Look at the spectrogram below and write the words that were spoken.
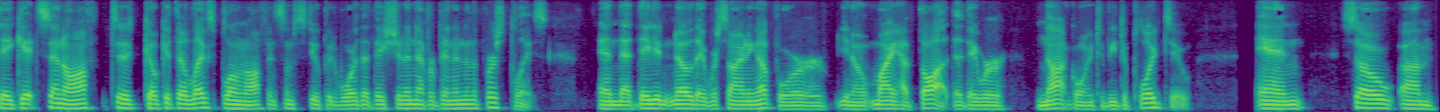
they get sent off to go get their legs blown off in some stupid war that they should have never been in in the first place and that they didn't know they were signing up for or you know might have thought that they were not going to be deployed to and so um,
